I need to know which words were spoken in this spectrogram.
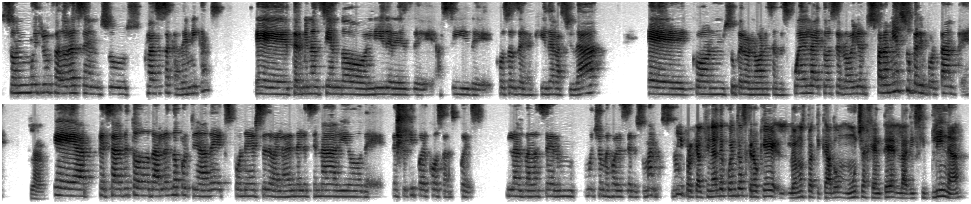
son muy triunfadoras en sus clases académicas, eh, terminan siendo líderes de así, de cosas de aquí de la ciudad, eh, con super honores en la escuela y todo ese rollo. Entonces, para mí es súper importante que a pesar de todo, darles la oportunidad de exponerse, de bailar en el escenario, de este tipo de cosas, pues las van a hacer mucho mejores seres humanos. ¿no? Sí, porque al final de cuentas creo que lo hemos platicado mucha gente, la disciplina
